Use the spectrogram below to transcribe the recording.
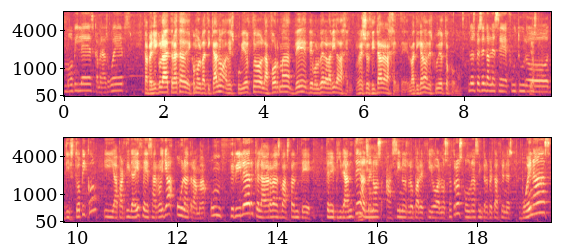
Móviles, cámaras webs. Esta película trata de cómo el Vaticano ha descubierto la forma de devolver a la vida a la gente, resucitar a la gente. El Vaticano ha descubierto cómo. Nos presentan ese futuro distópico y a partir de ahí se desarrolla una trama, un thriller que la verdad es bastante trepidante, al Mucho. menos así nos lo pareció a nosotros, con unas interpretaciones buenas,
